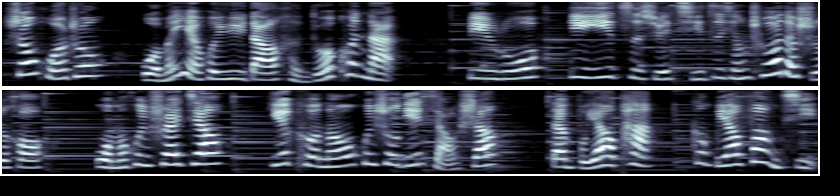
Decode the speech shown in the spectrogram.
生活中，我们也会遇到很多困难，比如第一次学骑自行车的时候，我们会摔跤，也可能会受点小伤，但不要怕。更不要放弃，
